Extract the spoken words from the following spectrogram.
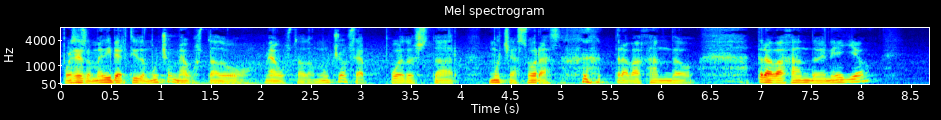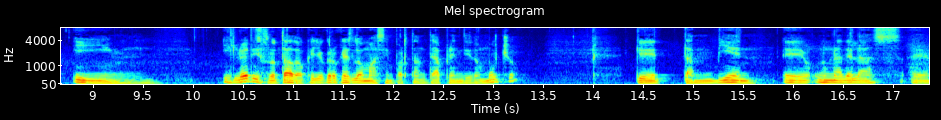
pues eso, me he divertido mucho, me ha gustado, me ha gustado mucho. O sea, puedo estar muchas horas trabajando, trabajando en ello y y lo he disfrutado, que yo creo que es lo más importante. He aprendido mucho, que también eh, una de las, eh,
